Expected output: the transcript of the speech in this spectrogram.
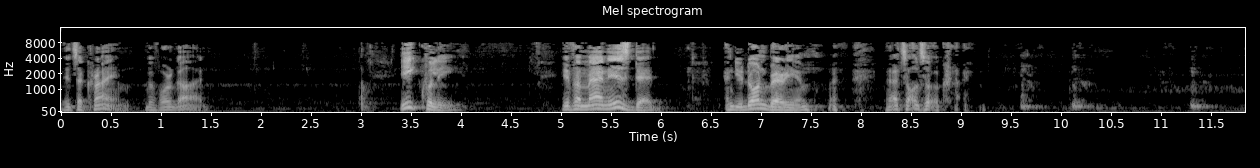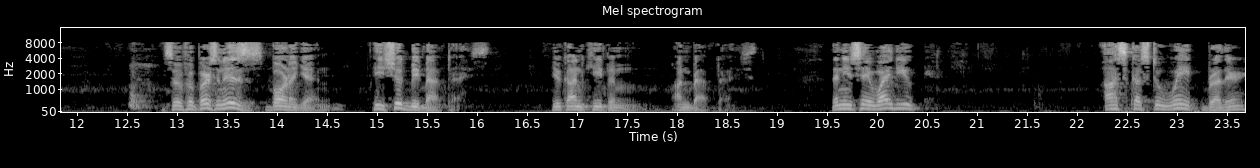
It's a crime before God. Equally, if a man is dead and you don't bury him, that's also a crime. So if a person is born again, he should be baptized. You can't keep him unbaptized. Then you say, why do you ask us to wait, brother?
